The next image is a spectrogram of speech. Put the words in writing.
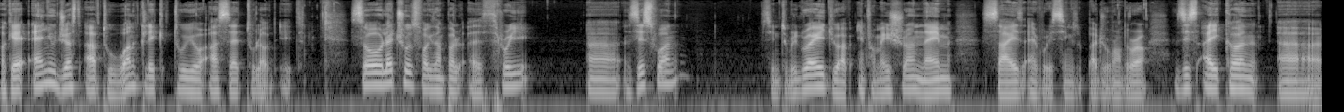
Okay, and you just have to one click to your asset to load it. So let's choose, for example, a three. Uh, this one seems to be great. You have information, name, size, everything, the badge renderer. This icon uh,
